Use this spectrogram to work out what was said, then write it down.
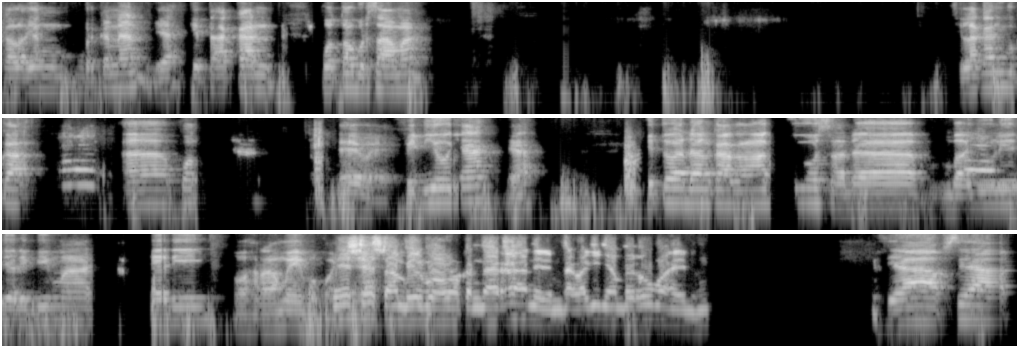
kalau yang berkenan ya. Kita akan foto bersama. Silakan buka eh, fotonya, eh weh, videonya ya. Itu ada Kang Agus, ada Mbak Juli dari Bima, Eri, wah ramai Ini pokoknya. saya sambil bawa kendaraan ini, bentar lagi nyampe rumah ini. Siap, siap.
